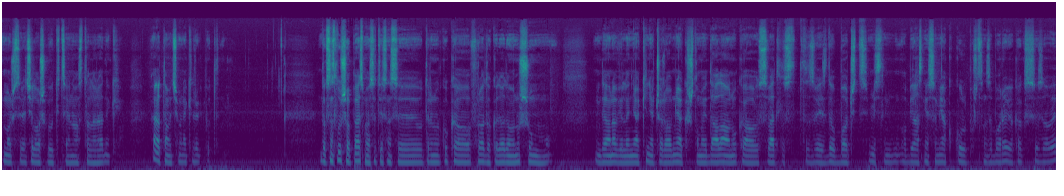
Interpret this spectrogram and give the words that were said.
može se reći, lošeg utjecaja na ostale radnike. A o tome ćemo neki drugi put. Dok sam slušao pesmu, osjetio sam se u trenutku kao Frodo kad ode on u šumu, gde je ona vilenjakinja čarobnjak što mu je dala onu kao svetlost zvezde u bočici. Mislim, objasnio sam jako cool, pošto sam zaboravio kako se sve zove,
